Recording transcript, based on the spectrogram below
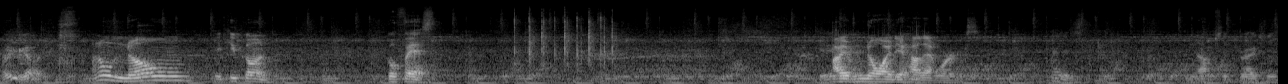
Where are you going? I don't know. You keep going. Go fast. I have no idea how that works. That is in opposite directions.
